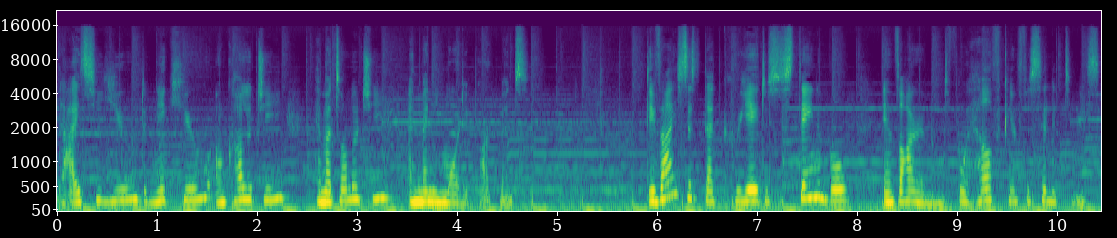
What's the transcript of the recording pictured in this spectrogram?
the ICU, the NICU, oncology, hematology, and many more departments. Devices that create a sustainable environment for healthcare facilities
